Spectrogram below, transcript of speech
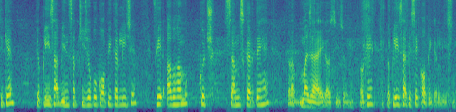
ठीक है? तो प्लीज़ आप इन सब चीज़ों को कॉपी कर लीजिए। फिर अब हम कुछ सम्स करते हैं। थोड़ा मज़ा आएगा उस चीज़ों में ओके तो प्लीज़ आप इसे कॉपी कर लीजिए।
